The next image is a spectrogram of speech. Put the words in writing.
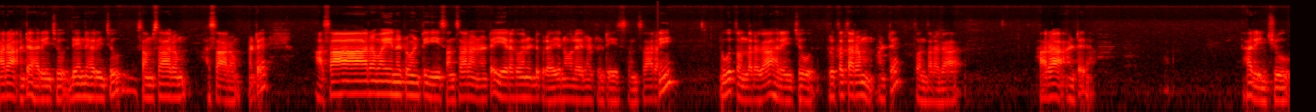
హర అంటే హరించు. దేన్ని హరించు? సంసారం అసారం. అంటే అసారమైనటువంటి ఈ సంసారాన్ని అంటే ఏ రకమైనటువంటి ప్రయోజనం లేనటువంటి ఈ సంసారాన్ని నువ్వు తొందరగా హరించు. ధృతతరం అంటే తొందరగా. హర అంటే హరించు.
